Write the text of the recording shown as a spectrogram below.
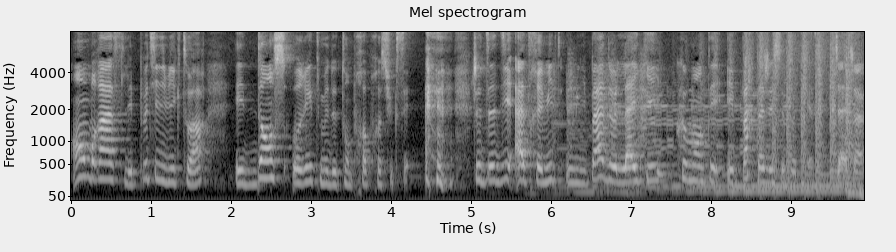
embrasse les petites victoires et danse au rythme de ton propre succès. Je te dis à très vite. N'oublie pas de liker, commenter et partager ce podcast. Ciao, ciao.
